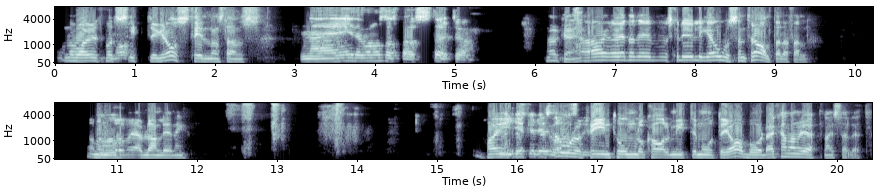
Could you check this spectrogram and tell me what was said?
De var ut mot Ja. Citygross till någonstans. Nej, det var någonstans på öster tror jag. Okej, ja, jag vet att det skulle ju ligga ocentralt i alla fall. Av någon dum jävla anledning. Har en jättestor och fin tom lokal mitt emot där jag bor. Där kan man ju öppna istället.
